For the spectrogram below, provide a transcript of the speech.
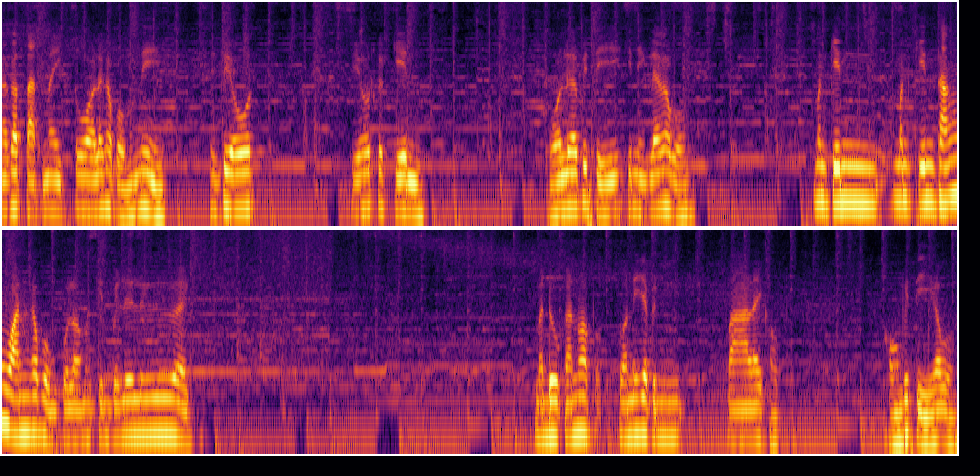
แล้วก็ตัดมาอีกตัวเลยครับผมนี่เป็นพี่โอ๊ตพี่โอ๊ตก็กิน หัวเรือพี่ตีกินอีกแล้วครับผม มันกินมันกินทั้งวันครับผมกูเรามันกินไปเรื่อยๆ มาดูกันว่าวันนี้จะเป็นปลาอะไรของของพี่ตีครับผม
